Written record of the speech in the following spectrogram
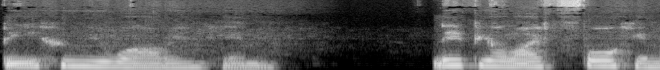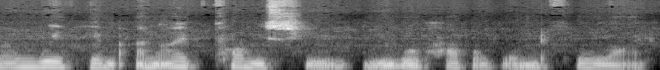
Be who you are in Him. Live your life for Him and with Him, and I promise you, you will have a wonderful life.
